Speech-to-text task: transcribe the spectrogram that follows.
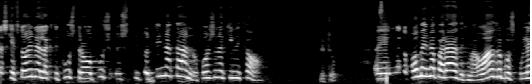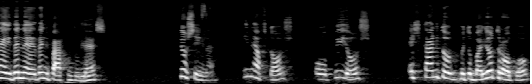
Να σκεφτώ εναλλακτικούς τρόπους το τι να κάνω, πώς να κινηθώ. Έτσι. Ε, να το πω με ένα παράδειγμα. Ο άνθρωπος που λέει δεν, ε, δεν υπάρχουν δουλειές, mm. ποιος είναι; Είναι αυτός ο οποίος έχει κάνει το, με τον παλιό τρόπο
